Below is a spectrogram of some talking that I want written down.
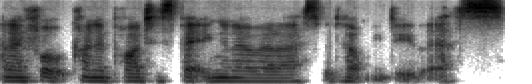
And I thought kind of participating in OLS would help me do this.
